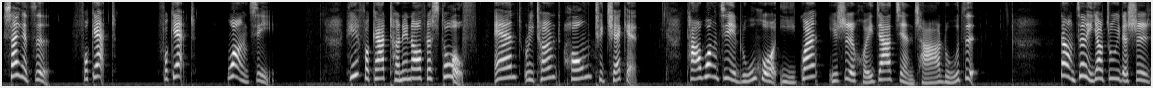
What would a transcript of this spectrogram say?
下一个字 forget，forget，忘记。He forgot turning off the stove。and returned home to check it。他忘记炉火已关，于是回家检查炉子。那我们这里要注意的是，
